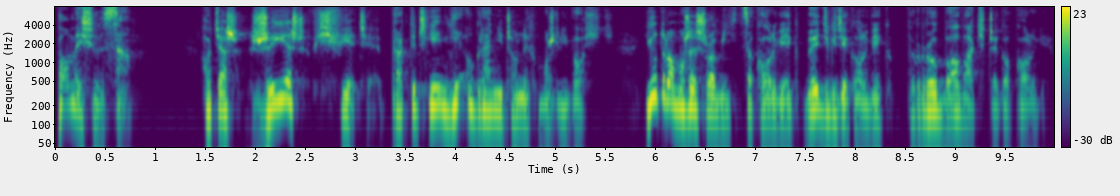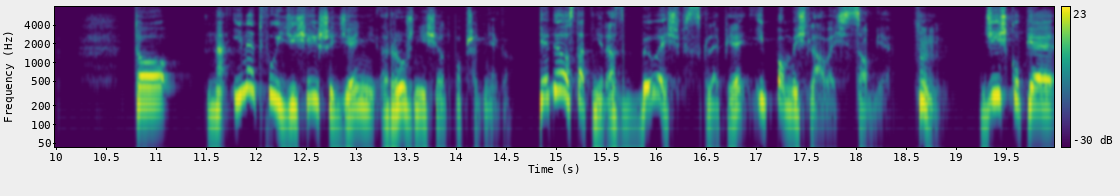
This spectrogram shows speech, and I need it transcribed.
Pomyśl sam. Chociaż żyjesz w świecie praktycznie nieograniczonych możliwości. Jutro możesz robić cokolwiek, być gdziekolwiek, próbować czegokolwiek. To na ile Twój dzisiejszy dzień różni się od poprzedniego? Kiedy ostatni raz byłeś w sklepie i pomyślałeś sobie, hmm, dziś kupię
